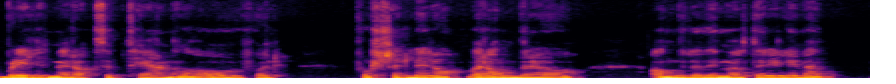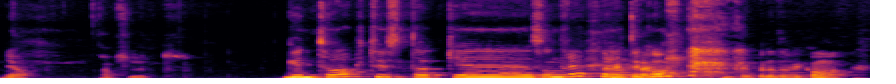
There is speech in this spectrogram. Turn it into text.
bli litt mer aksepterende da, overfor forskjeller og hverandre og andre de møter i livet. Ja, Absolutt. Good talk. Tusen takk, eh, Sondre, for at du kom. Takk for at jeg fikk komme.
